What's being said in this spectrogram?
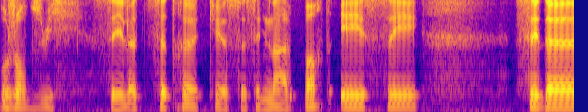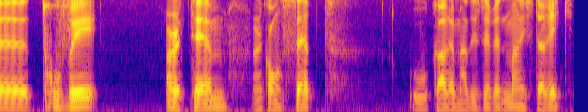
aujourd'hui. C'est le titre que ce séminaire porte et c'est de trouver un thème, un concept ou carrément des événements historiques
